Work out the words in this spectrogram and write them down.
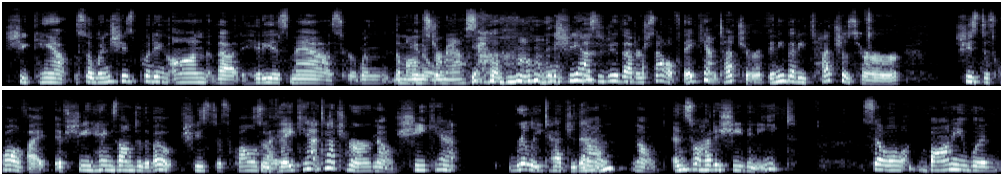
She can't. So when she's putting on that hideous mask or when The monster mask. yeah, she has to do that herself. They can't touch her. If anybody touches her, she's disqualified. If she hangs onto the boat, she's disqualified. So they can't touch her. No. she can't really touch no, them. no. And so, how does she even eat? So Bonnie would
